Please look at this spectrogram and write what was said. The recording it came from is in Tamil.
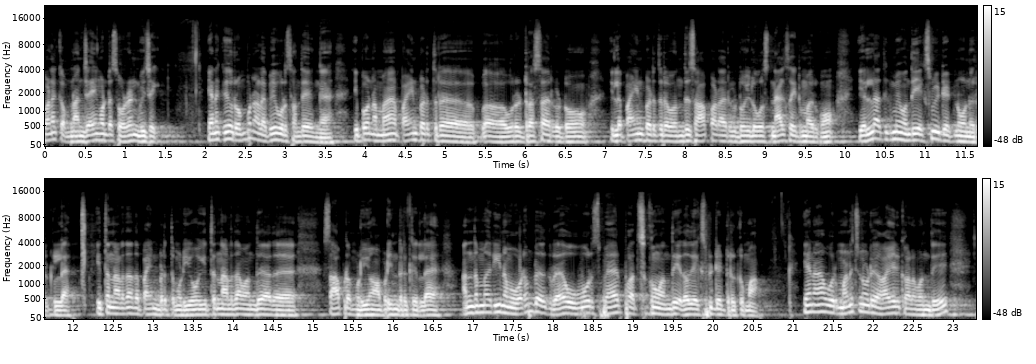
வணக்கம். நான் ஜெயங்கொண்ட சோழன் விஜய். எனக்கு ரொம்ப நாளாகவே ஒரு சந்தேகங்க. இப்போ நம்ம பயன்படுத்துகிற ஒரு ட்ரெஸ்ஸாக இருக்கட்டும் இல்லை பயன்படுத்துகிற வந்து சாப்பாடாக இருக்கட்டும் இல்லை ஒரு ஸ்நாக்ஸ் ஐட்டமாக இருக்கும் எல்லாத்துக்குமே வந்து எக்ஸ்பிரி டேட்னு ஒன்று இருக்குல்ல. இத்தனை நாள் தான் அதை பயன்படுத்த முடியும் இத்தனை நாள் தான் வந்து அதை சாப்பிட முடியும் அப்படின்னு இருக்குல்ல. அந்த மாதிரி நம்ம உடம்புல இருக்கிற ஒவ்வொரு ஸ்பேர் பார்ட்ஸுக்கும் வந்து ஏதாவது எக்ஸ்பிரி டேட் இருக்குமா? ஏன்னா ஒரு மனுஷனுடைய ஆயுள் காலம் வந்து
